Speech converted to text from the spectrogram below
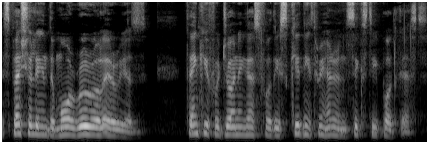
especially in the more rural areas. Thank you for joining us for this Kidney 360 podcast.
